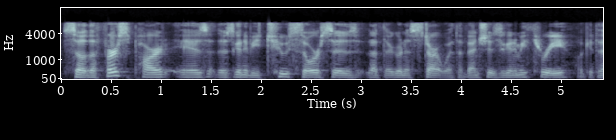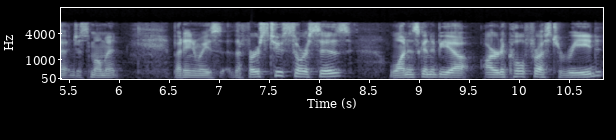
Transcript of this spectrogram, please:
So the first part is there's going to be two sources that they're going to start with. Eventually there's going to be three, I'll get to that in just a moment. But anyways, the first two sources one is going to be an article for us to read,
